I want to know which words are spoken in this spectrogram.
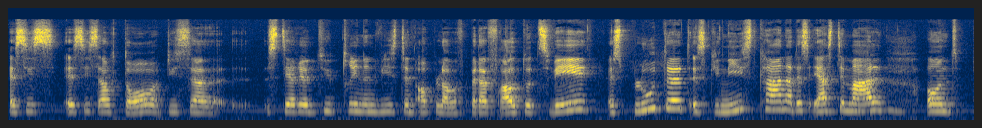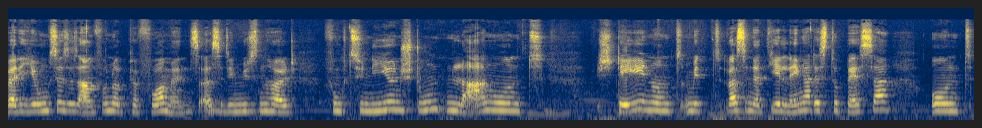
es ist, es ist auch da dieser Stereotyp drinnen, wie es denn abläuft. Bei der Frau tut es weh, es blutet, es genießt keiner das erste Mal mhm. und bei den Jungs ist es einfach nur Performance. Also die müssen halt funktionieren stundenlang und stehen und mit, weiß ich nicht, je länger, desto besser. Und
